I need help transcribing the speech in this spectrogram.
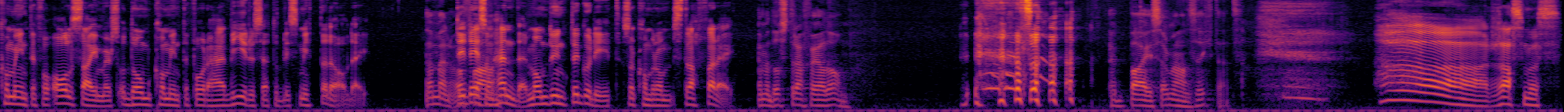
kommer inte få Alzheimers och de kommer inte få det här viruset och bli smittade av dig Nej, men, Det är det fan? som händer, men om du inte går dit så kommer de straffa dig Ja, men då straffar jag dem. Alltså, Jag bajsar med ansiktet. ah, Rasmus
